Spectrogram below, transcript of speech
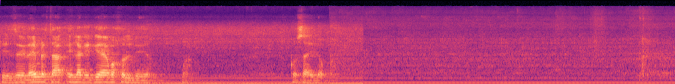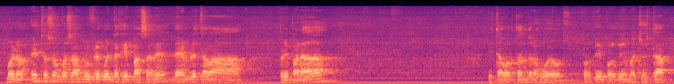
Fíjense que la hembra está, es la que queda abajo del nido. Bueno, cosa de loco. Bueno, estas son cosas muy frecuentes que pasan, ¿eh? La hembra estaba preparada y está abortando los huevos. ¿Por qué? Porque el macho está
